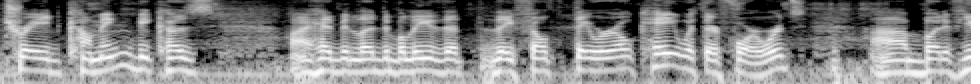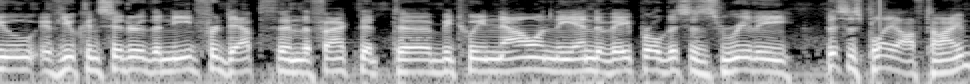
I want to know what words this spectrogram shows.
trade coming because I had been led to believe that they felt they were okay with their forwards. Uh, but if you if you consider the need for depth and the fact that uh, between now and the end of April, this is really this is playoff time.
